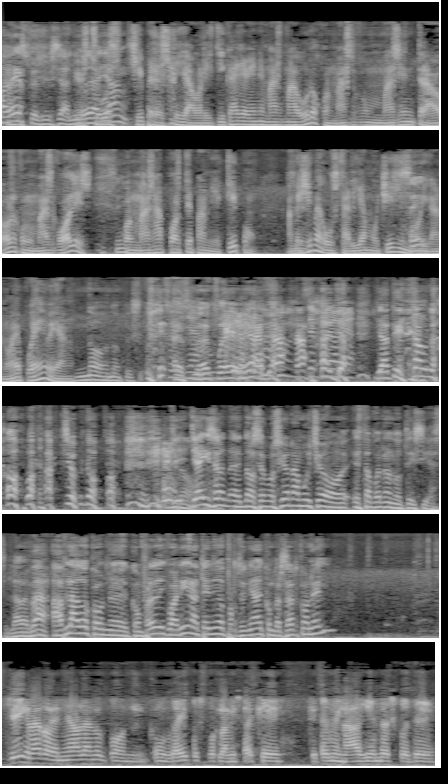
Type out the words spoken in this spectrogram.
buscando- vez, pues, si salió yo estoy bus- Sí, pero es que ya ahorita ya viene más maduro, con más, con más entrador, con más goles, Sí. con más aporte para mi equipo. A mí sí me gustaría muchísimo, Sí. oiga, no me puede, vean. No, no, pues, ya no no. puede ver, ya, No ya, ya tiene hablado Juno. Jason, eh, nos emociona mucho estas buenas noticias, la verdad. ¿Ha hablado con, eh, con Freddy Guarín? ¿Ha tenido oportunidad de conversar con él? Sí, claro, venía hablando con, con Freddy pues por la amistad que, que terminaba haciendo después de,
